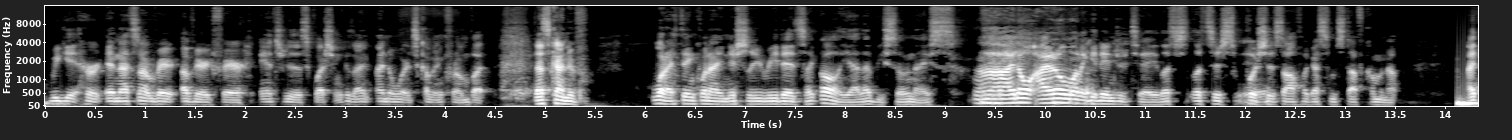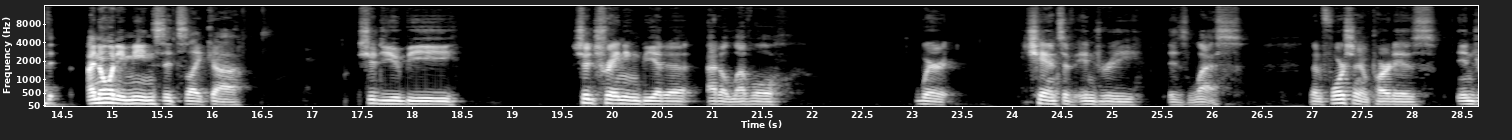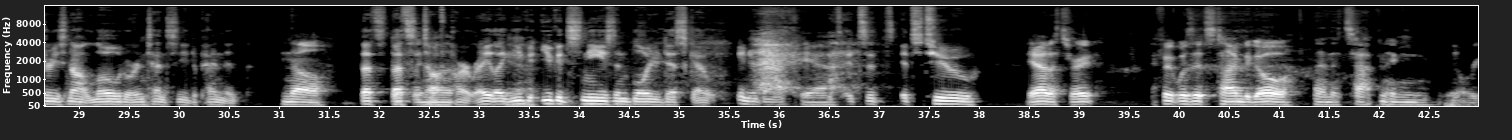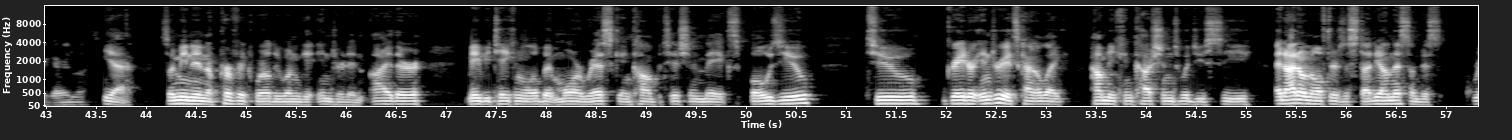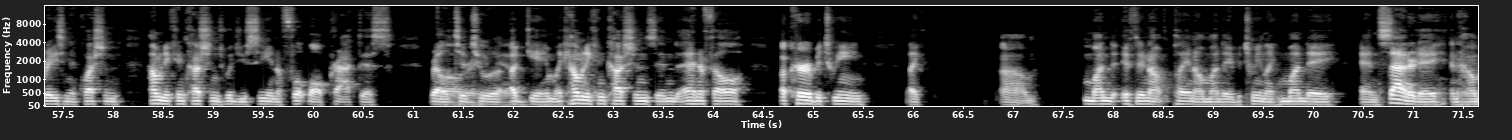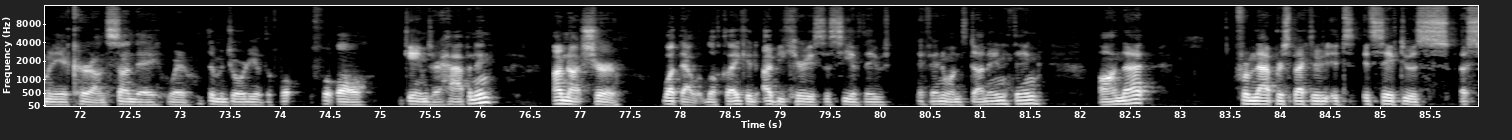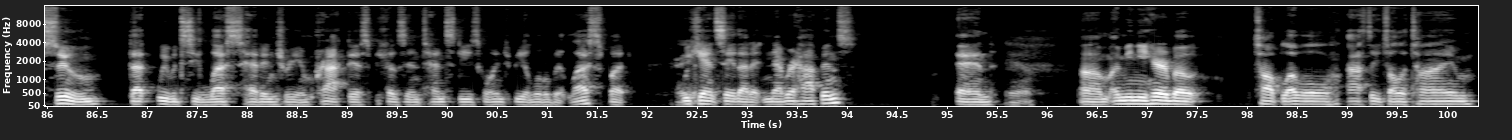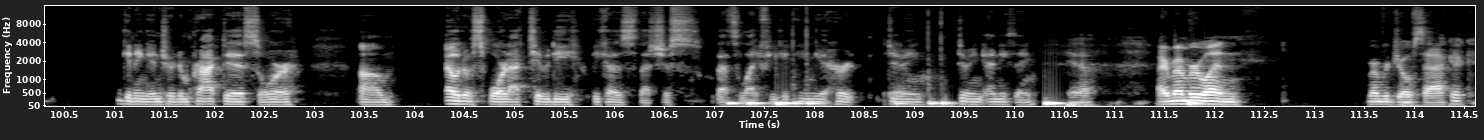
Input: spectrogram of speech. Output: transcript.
we get hurt and that's not very, a very fair answer to this question because I, I know where it's coming from but that's kind of what I think when I initially read it. It's like, oh yeah, that'd be so nice. Uh, I don't I don't want to get injured today. Let's let's just push Yeah. this off. I got some stuff coming up. I th- I know what he means. It's like uh should you be should training be at a at a level where chance of injury is less. The unfortunate part is injury is not load or intensity dependent. No. That's that's the tough not. part, right? Like you could you could sneeze and blow your disc out in your back. Yeah. It's it's it's too Yeah, that's right. If it was its time to go, then it's happening, you know, regardless. yeah. So I mean, in a perfect world, you wouldn't get injured in either. Maybe taking a little bit more risk in competition may expose you to greater injury. It's kind of like how many concussions would you see? And I don't know if there's a study on this. I'm just raising a question. How many concussions would you see in a football practice relative Oh, to a, right, a game? Like how many concussions in the NFL occur between like um Monday if they're not playing on Monday between like Monday and Saturday, and how many occur on Sunday where the majority of the fo- football games are happening. I'm not sure what that would look like. I'd- I'd be curious to see if they've if anyone's done anything on that. From that perspective, it's it's safe to as- assume that we would see less head injury in practice because the intensity is going to be a little bit less, but we can't say that it never happens. And Yeah. um, I mean, you hear about top level athletes all the time getting injured in practice or um, out of sport activity because that's just that's life. You can you can get hurt Yeah. doing doing anything. Yeah. I remember when remember Joe Sakic,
